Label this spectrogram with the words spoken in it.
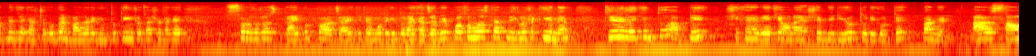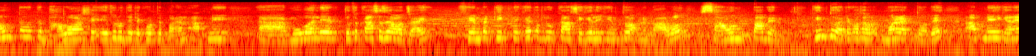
আপনি যে কাজটা করবেন, বাজারে কিন্তু তিনশো, চারশো টাকায় ছোটো ছোটো ট্রাইপড পাওয়া যায়, যেটার মধ্যে কিন্তু রাখা যাবে। প্রথম অবস্থায় আপনি এগুলোটা কিনে নেন। কিনে নিলে কিন্তু আপনি সেখানে রেখে অনায়াসে ভিডিও তৈরি করতে পারবেন। আর সাউন্ডটা যাতে ভালো আসে এই জন্য যেটা করতে পারেন, আপনি মোবাইলের যত কাছে যাওয়া যায় ফ্রেমটা ঠিক রেখে ততটুকু কাছে গেলে কিন্তু আপনি ভালো সাউন্ড পাবেন। কিন্তু একটা কথা মনে রাখতে হবে, আপনি এখানে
